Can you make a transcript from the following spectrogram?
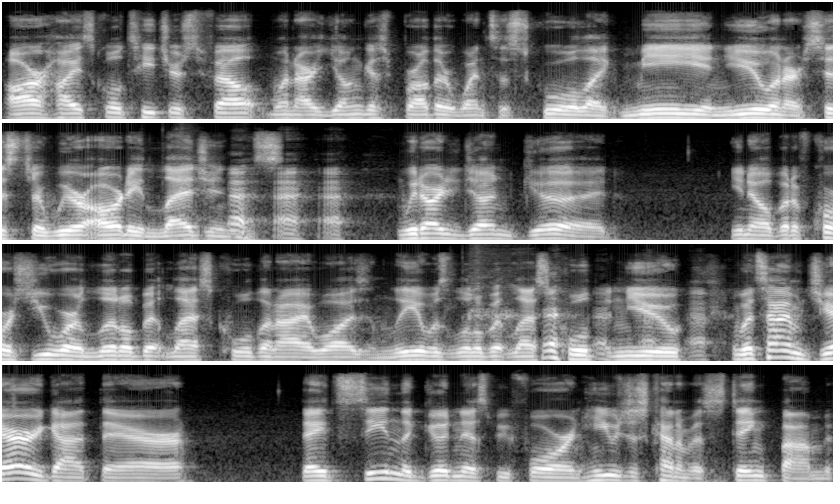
our high school teachers felt when our youngest brother went to school. Like me and you and our sister, we were already legends. We'd already done good. You know, but of course you were a little bit less cool than I was, and Leah was a little bit less cool than you. And by the time Jared got there, they'd seen the goodness before, and he was just kind of a stink bomb.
